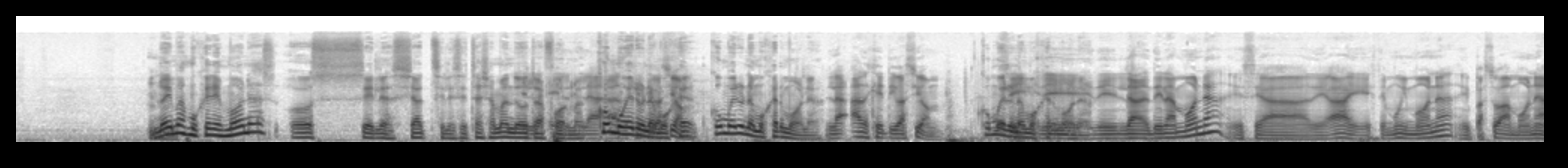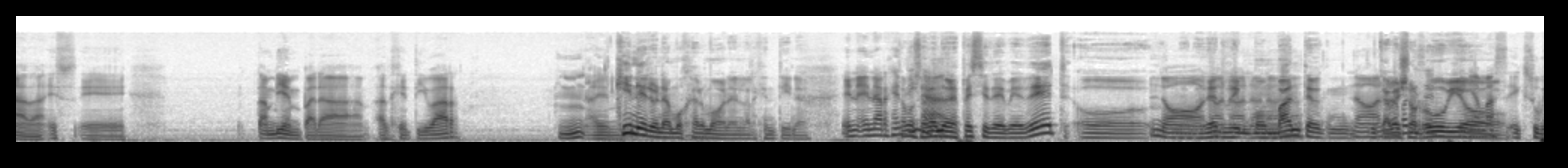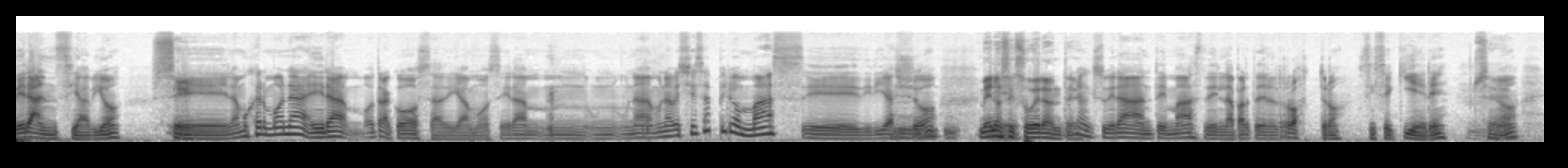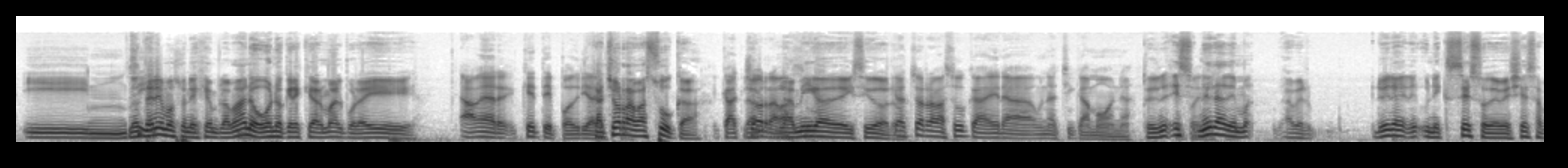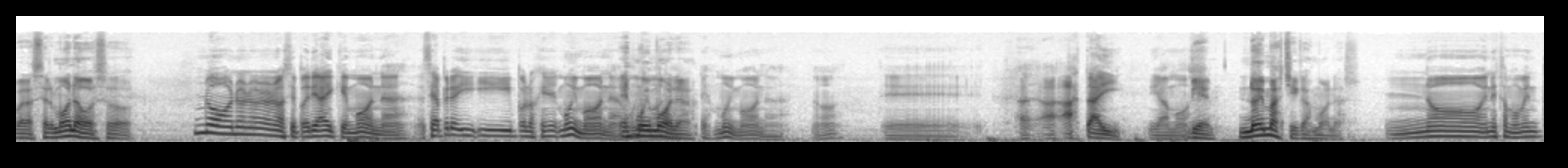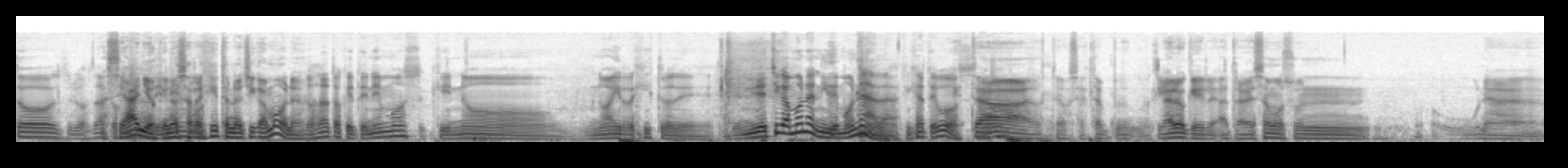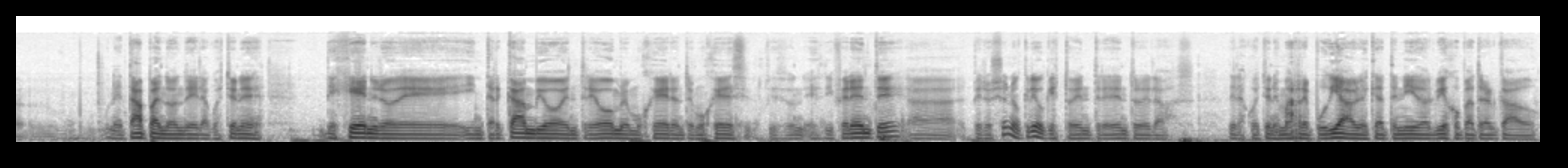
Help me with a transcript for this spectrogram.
¿No hay más mujeres monas o se les, ya se les está llamando de El- otra forma? ¿Cómo era una mujer? ¿Cómo era una mujer mona? La adjetivación. ¿Cómo era Sí, una mujer de, mona? De la, de la mona, o sea, de ay, este, muy mona, eh, pasó a monada. Es eh, también para adjetivar. mm, eh, ¿Quién era una mujer mona en la Argentina? En, en Argentina. ¿Estamos hablando de una especie de vedette o No, vedette no, no, no, no, cabello rubio? Tenía más exuberancia, ¿vio? Sí. Eh, la mujer mona era otra cosa, digamos, era un- una, una belleza, pero más, eh, diría yo... Mm, menos eh, exuberante. Menos exuberante, más de la parte del rostro, si se quiere. Sí. ¿no? Y, mm, ¿No sí, tenemos un ejemplo a mano o vos no querés quedar mal por ahí? A ver, ¿qué te podría Cachorra Bazuca. Cachorra la, la amiga de decir? Isidoro. Cachorra Bazooka era una chica mona. Pero es- no era de... A ver, ¿no era un exceso de belleza para ser mona o eso...? No, no, no, no, no, se podría, ay, qué mona. O sea, pero y, y por lo general, muy mona. Es muy mona. Es muy mona, ¿no? Eh, a- a- hasta ahí, digamos. Bien, no hay más chicas monas. No, en estos momentos los datos Hace años que no se registra una chica mona. Los datos que tenemos que no no hay registro de, de- ni de chica mona ni de monada, fíjate vos. Está, o sea, está claro que atravesamos un, una, una etapa en donde la cuestión es de género, de intercambio entre hombre, mujer, entre mujeres, es, es diferente, ah, pero yo no creo que esto entre dentro de las, de las cuestiones más repudiables que ha tenido el viejo patriarcado.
